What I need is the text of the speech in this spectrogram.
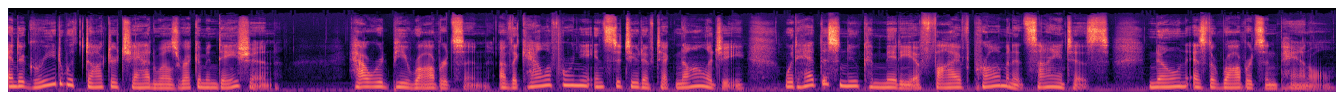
and agreed with Dr. Chadwell's recommendation. Howard P. Robertson of the California Institute of Technology would head this new committee of five prominent scientists, known as the Robertson Panel.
